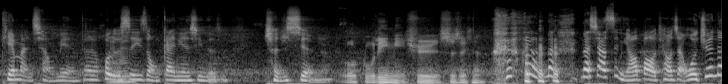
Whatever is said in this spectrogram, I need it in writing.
贴满墙面，但是或者是一种概念性的呈现了。我鼓励你去试试看。那那下次你要帮我挑战，我觉得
